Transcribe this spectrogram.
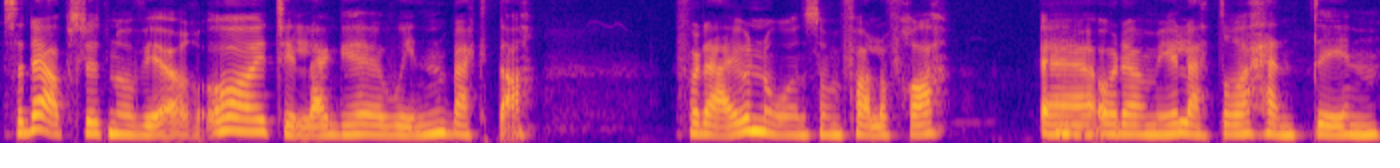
Så det er absolutt noe vi gjør. Og i tillegg winback, da. For det er jo noen som faller fra. Eh, og det er mye lettere å hente inn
